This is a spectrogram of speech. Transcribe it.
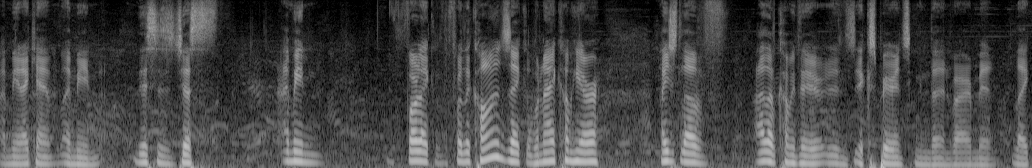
I mean, I can't. I mean, this is just. I mean, for like for the cons, like when I come here, I just love. I love coming here and experiencing the environment, like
